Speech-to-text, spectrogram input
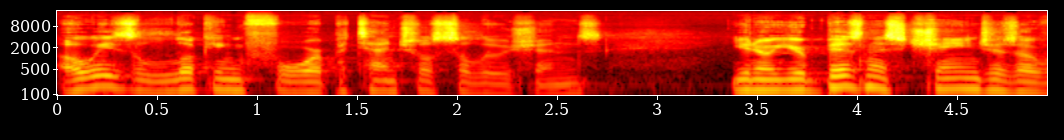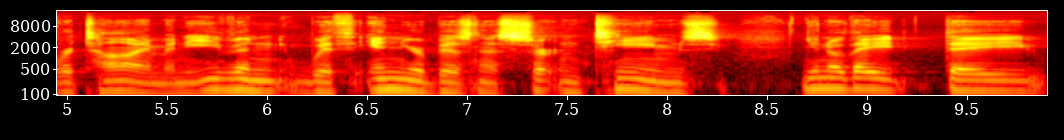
always looking for potential solutions. You know, your business changes over time, and even within your business, certain teams, you know, they they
